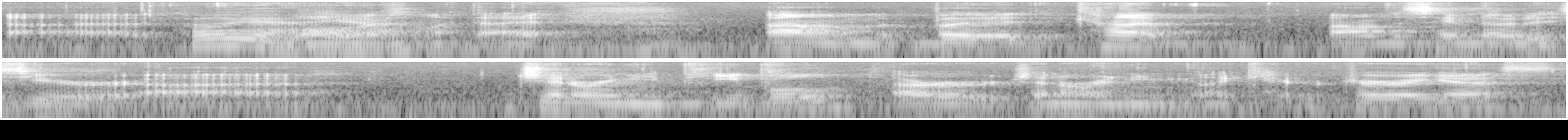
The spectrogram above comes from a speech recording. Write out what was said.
uh, Oh, yeah, wall yeah. or something like that. Um, but kind of on the same note as you're uh, generating people or generating like character, I guess.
